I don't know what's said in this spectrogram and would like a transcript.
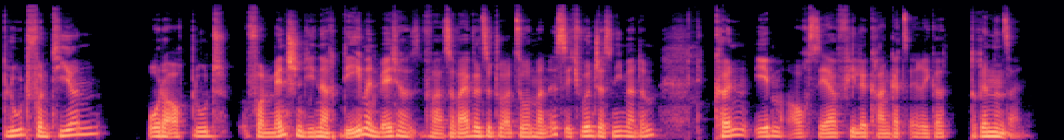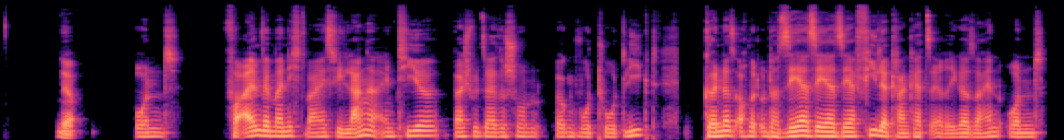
Blut von Tieren oder auch Blut von Menschen, die nachdem in welcher Survival-Situation man ist, ich wünsche es niemandem, können eben auch sehr viele Krankheitserreger drinnen sein. Ja. Und vor allem, wenn man nicht weiß, wie lange ein Tier beispielsweise schon irgendwo tot liegt, können das auch mitunter sehr, sehr, sehr viele Krankheitserreger sein und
